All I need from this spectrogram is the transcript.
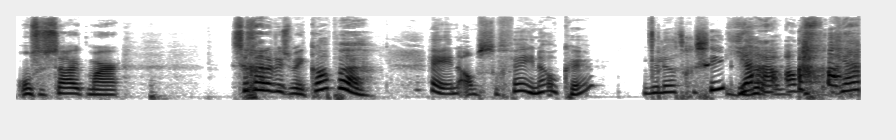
onze site. Maar ze gaan er dus mee kappen. Hey, in Amstelveen ook, hè? Hebben jullie dat gezien? Ja, Amst- ja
